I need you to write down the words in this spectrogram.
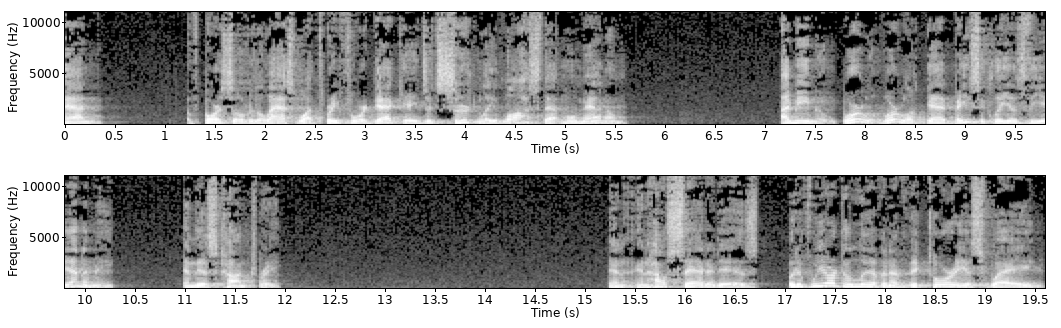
And of course, over the last, what, three, four decades, it's certainly lost that momentum. I mean, we're, we're looked at basically as the enemy in this country. and, and how sad it is. But if we are to live in a victorious way,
